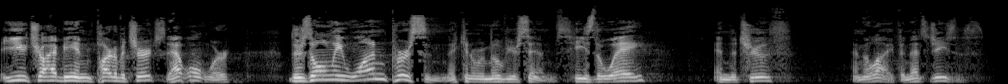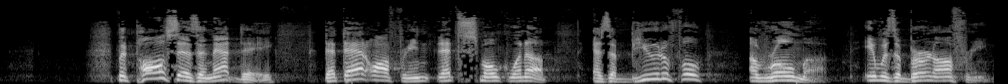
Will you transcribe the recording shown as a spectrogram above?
You try being part of a church. That won't work. There's only one person that can remove your sins. He's the way and the truth and the life, and that's Jesus. But Paul says in that day that that offering, that smoke went up as a beautiful aroma. It was a burnt offering.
